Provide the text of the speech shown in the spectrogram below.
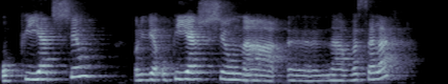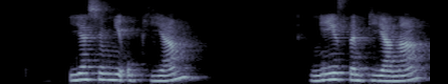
Upijać się? Oliwia, upijasz się na, e, na weselach? Ja się nie upijam. Nie jestem pijana.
